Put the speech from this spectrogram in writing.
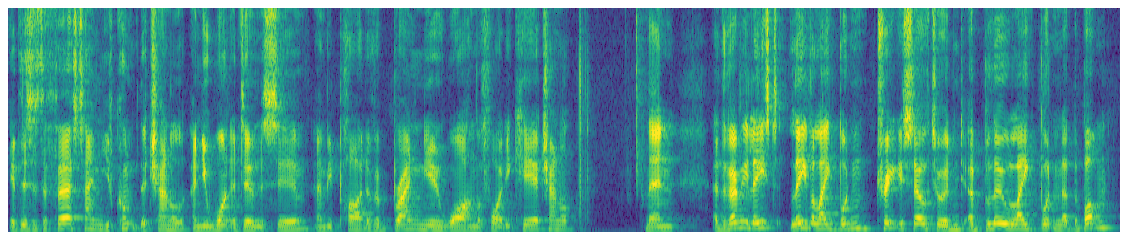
If this is the first time you've come to the channel and you want to do the same and be part of a brand new Warhammer 40k channel, then at the very least, leave a like button, treat yourself to a, a blue like button at the bottom.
